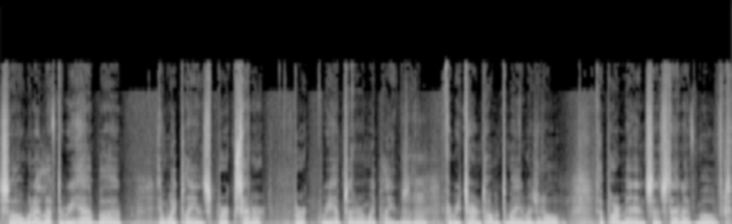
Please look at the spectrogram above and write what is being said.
So when I left the rehab uh, in White Plains, Burke Center, Burke Rehab Center in White Plains, Mm-hmm. I returned home to my original apartment, and since then I've moved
